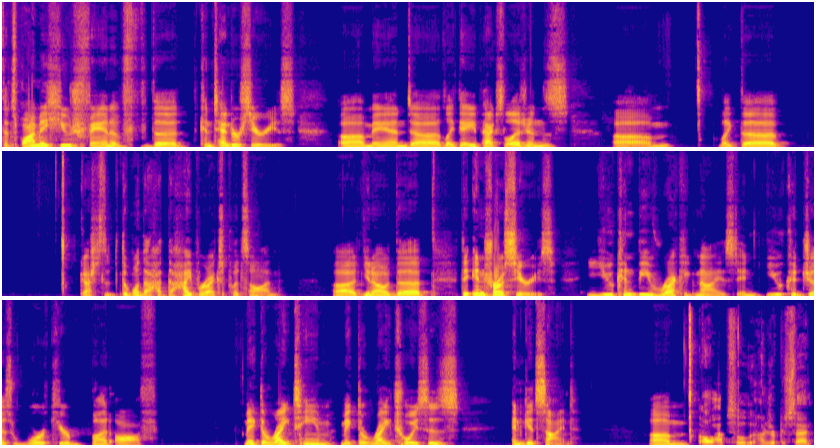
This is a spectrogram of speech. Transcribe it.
that's why I'm a huge fan of the Contender Series, um, and uh, like the Apex Legends, um, like the gosh, the, the one that the HyperX puts on. Uh, you know, the the intro series you can be recognized and you could just work your butt off, make the right team, make the right choices, and get signed. Um, oh, absolutely, hundred percent.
